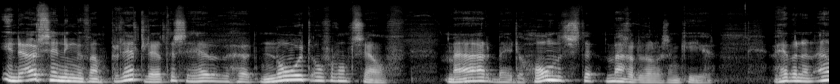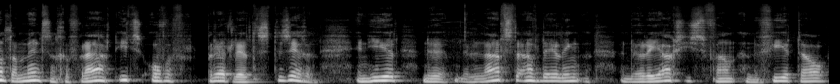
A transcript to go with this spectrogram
In de uitzendingen van Pretletters hebben we het nooit over onszelf. Maar bij de honderdste mag het wel eens een keer. We hebben een aantal mensen gevraagd iets over pretletters te zeggen. En hier de, laatste afdeling, de reacties van een viertal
